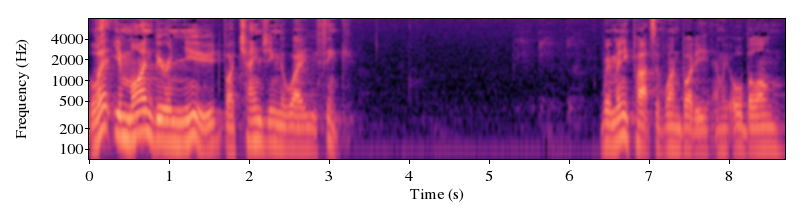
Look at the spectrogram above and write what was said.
Let your mind be renewed by changing the way you think. We're many parts of one body and we all belong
